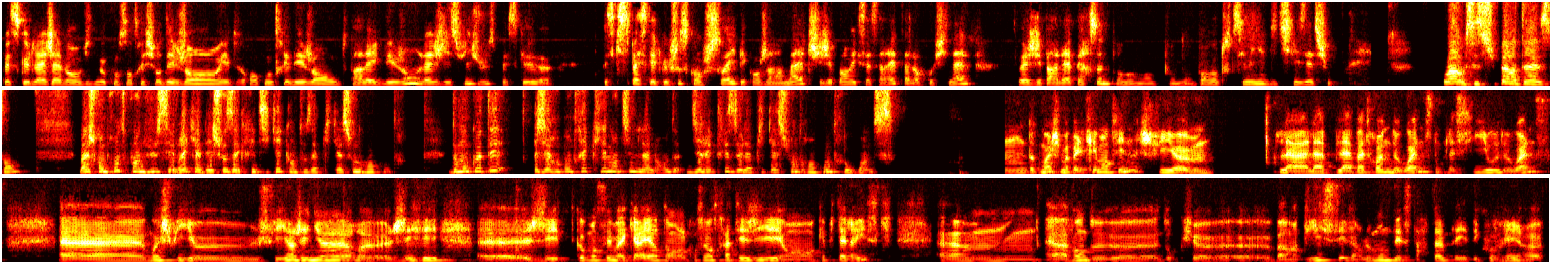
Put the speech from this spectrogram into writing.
parce que là, j'avais envie de me concentrer sur des gens et de rencontrer des gens ou de parler avec des gens. Là, j'y suis juste parce que euh, parce qu'il se passe quelque chose quand je swipe et quand j'ai un match et j'ai pas envie que ça s'arrête, alors qu'au final, bah, j'ai parlé à personne pendant toutes ces minutes d'utilisation. Waouh, c'est super intéressant. Bah, je comprends ce point de vue. C'est vrai qu'il y a des choses à critiquer quant aux applications de rencontres. De mon côté, j'ai rencontré Clémentine Lalande, directrice de l'application de rencontre Once. Donc moi, je m'appelle Clémentine, je suis euh, la, patronne de Once, donc la CEO de Once. Euh, moi, je suis, euh, ingénieure. Euh, j'ai, commencé ma carrière dans le conseil en stratégie et en capital risque, avant de donc ben, glisser vers le monde des startups et découvrir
